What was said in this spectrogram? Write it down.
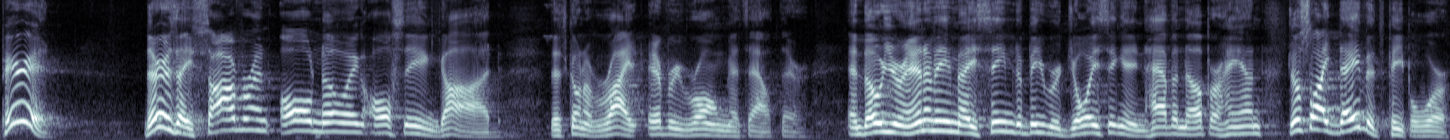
Period. There is a sovereign, all knowing, all seeing God that's going to right every wrong that's out there. And though your enemy may seem to be rejoicing and having the upper hand, just like David's people were,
